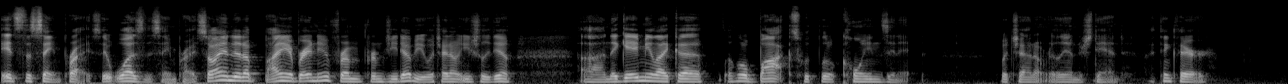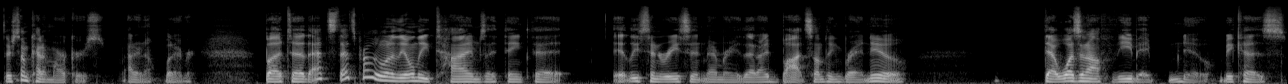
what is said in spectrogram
it's the same price. It was the same price. So I ended up buying it brand new from from GW, which I don't usually do. Uh, and they gave me like a, a little box with little coins in it, which I don't really understand. I think they're there's some kind of markers. I don't know, whatever. But uh, that's that's probably one of the only times I think that, at least in recent memory, that I bought something brand new that wasn't off of eBay new because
